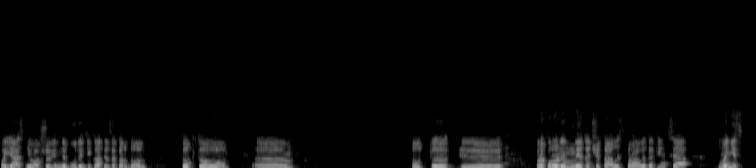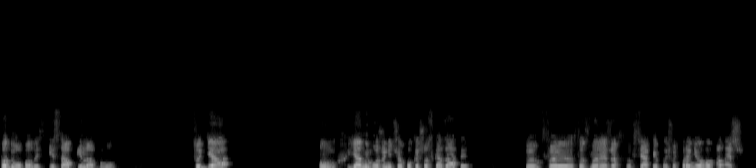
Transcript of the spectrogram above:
пояснював, що він не буде тікати за кордон. Тобто, тут прокурори не дочитали справи до кінця. Мені сподобались і САП, і НАБУ. Суддя, ну, я не можу нічого поки що сказати. Е, В е, соцмережах всяке пишуть про нього, але ж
